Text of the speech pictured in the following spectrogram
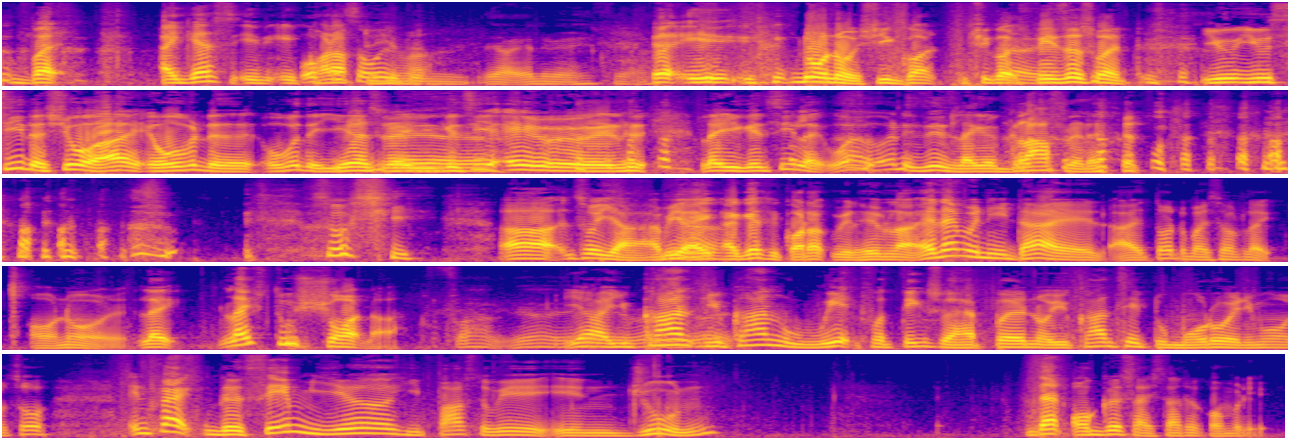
but I guess it, it caught up to him. been, yeah. Anyway. Yeah. Yeah, he, no, no, she got she got Yeah, yeah. phases one. You you see the show ah over the over the years, right? Yeah, you yeah, can see, hey, wait, wait, wait, like you can see, like what what is this? Like a graph, like that. so she, uh, so yeah, I mean, Yeah. I, I guess it caught up with him lah. And then when he died, I thought to myself like, oh no, like life's too short lah. Fuck. Yeah. Yeah. Yeah, you right, can't you're you can't wait for things to happen, or you can't say tomorrow anymore. So, in fact, the same year he passed away in June. That August, I started comedy,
